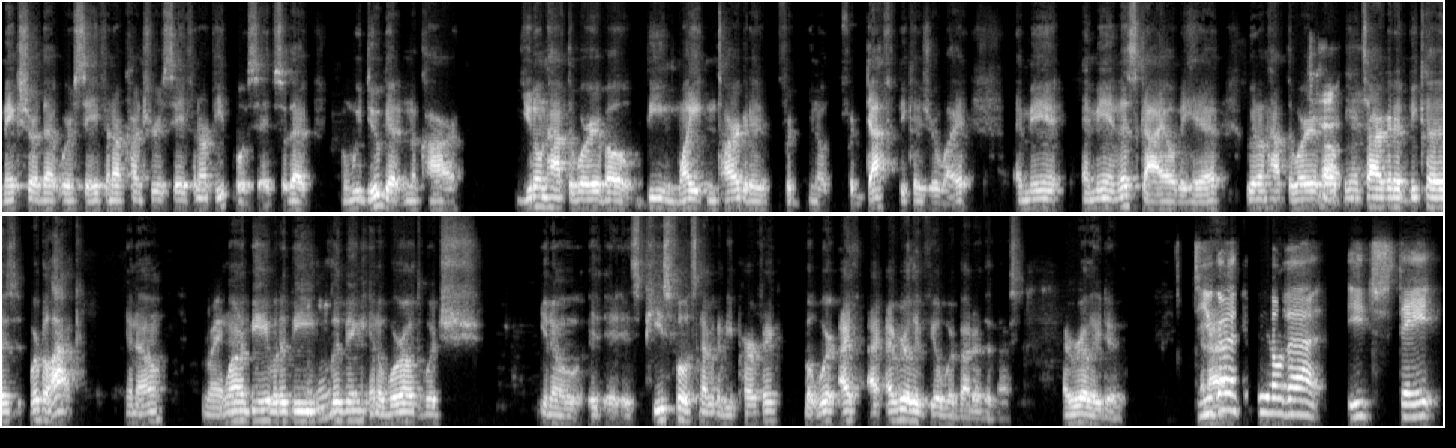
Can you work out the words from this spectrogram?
make sure that we're safe and our country is safe and our people are safe so that when we do get in the car, you don't have to worry about being white and targeted for you know for death because you're white. And me and me and this guy over here, we don't have to worry about being targeted because we're black. You know, Right. we want to be able to be Mhm. living in a world which you know it, it- it's peaceful it's never going to be perfect but we're I, I I really feel we're better than this i really do Do you And I- guys feel that each state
